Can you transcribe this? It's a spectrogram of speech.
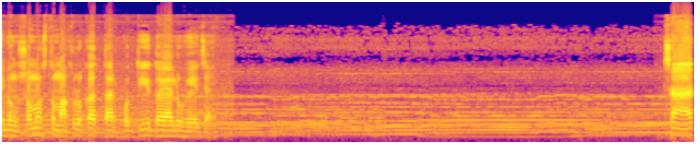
এবং সমস্ত মাখলুকাত তার প্রতি দয়ালু হয়ে যায়। চার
